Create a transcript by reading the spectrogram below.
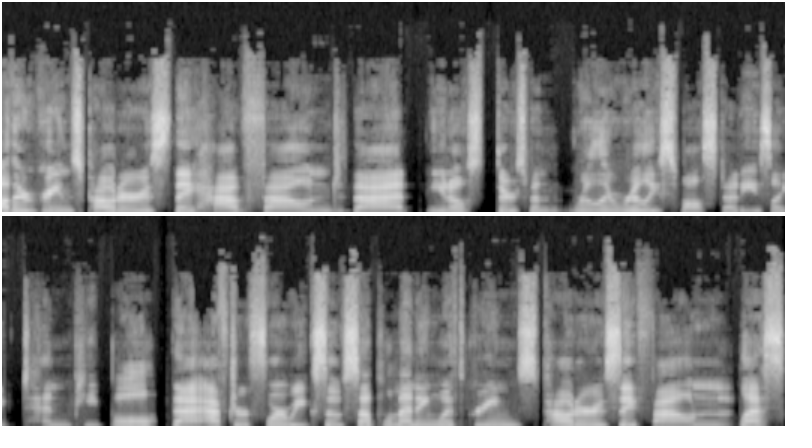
other greens powders, they have found that, you know, there's been really, really small studies, like 10 people, that after four weeks of supplementing with greens powders, they found less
